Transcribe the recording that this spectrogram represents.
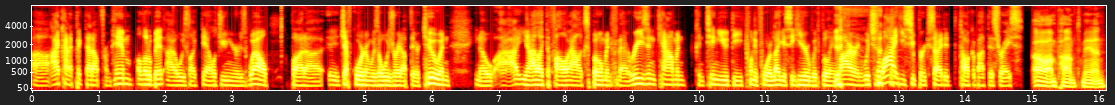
Uh, I kind of picked that up from him a little bit. I always like Dale Jr. as well, but uh, Jeff Gordon was always right up there too. And you know, I you know I like to follow Alex Bowman for that reason. Calman continued the 24 legacy here with William yeah. Byron, which is why he's super excited to talk about this race. Oh, I'm pumped, man.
